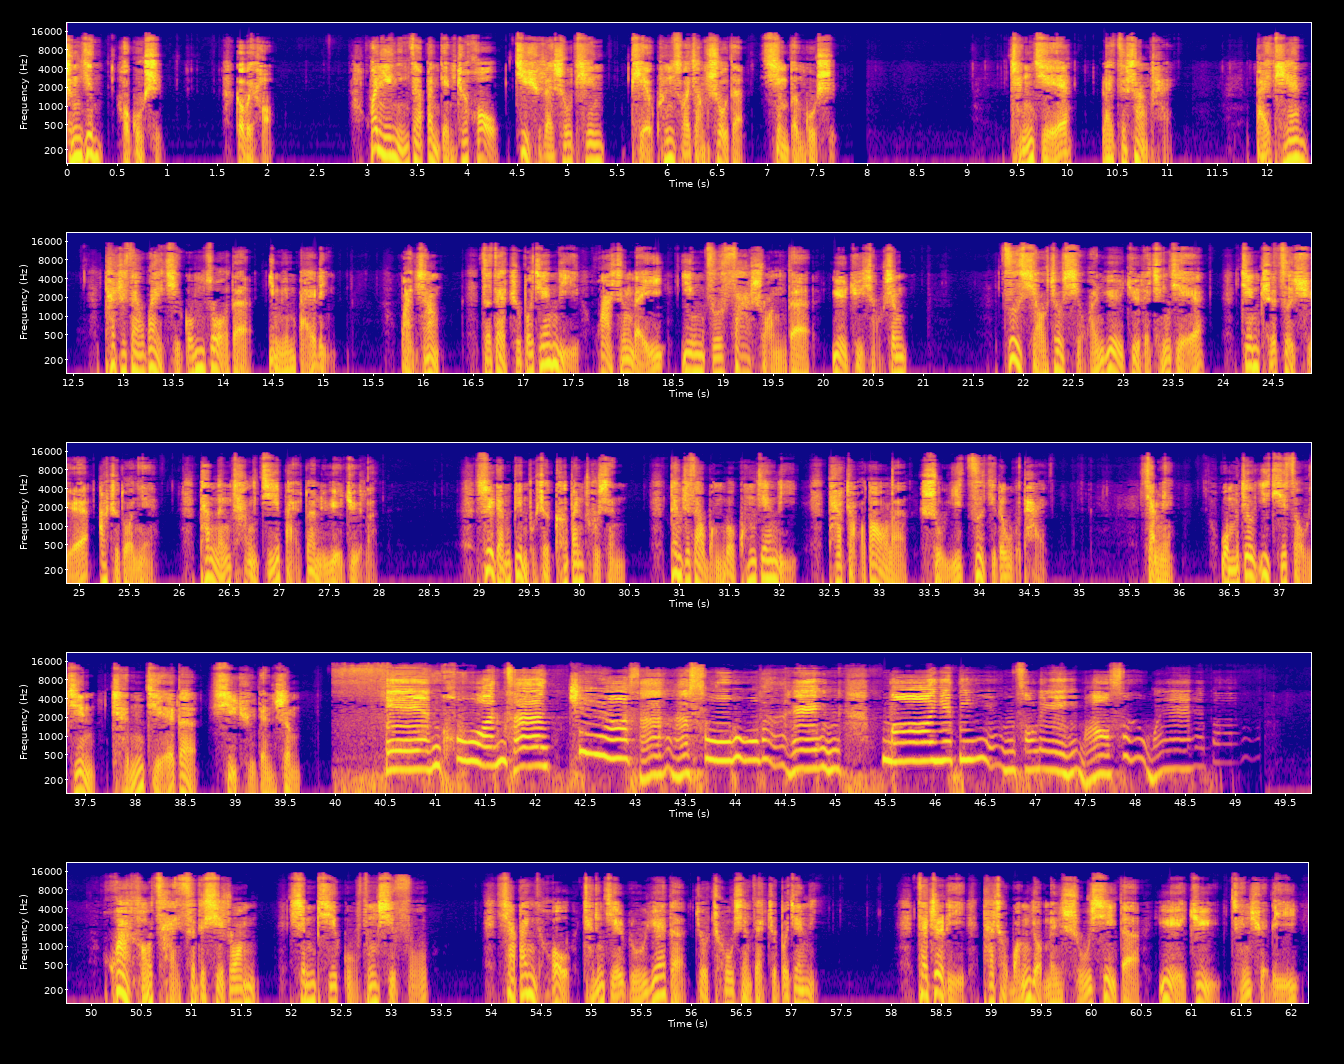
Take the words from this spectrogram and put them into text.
声音，好故事。各位好，欢迎您在半点之后继续来收听铁坤所讲述的新闻故事。陈杰来自上海，白天他是在外企工作的一名白领，晚上则在直播间里化身为英姿飒爽的越剧小生。自小就喜欢越剧的陈杰，坚持自学二十多年，他能唱几百段的越剧了。虽然并不是科班出身，但是在网络空间里，他找到了属于自己的舞台。下面，我们就一起走进陈杰的戏曲人生。画好彩色的西装，身披古风戏服，下班以后，陈杰如约的就出现在直播间里。在这里，她是网友们熟悉的越剧陈雪梨。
